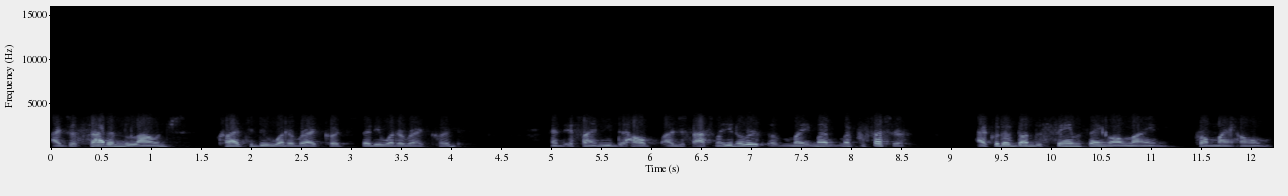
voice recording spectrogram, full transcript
I just sat in the lounge, tried to do whatever I could, study whatever I could. And if I need the help, I just ask my univers- uh, my, my, my professor. I could have done the same thing online from my home.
